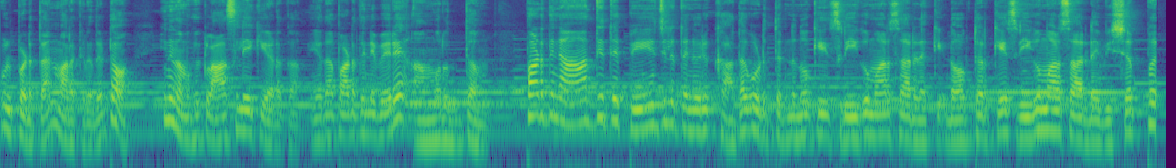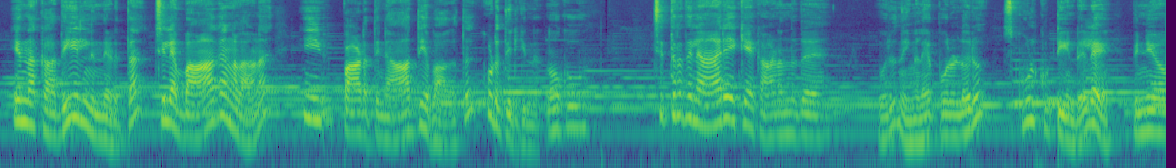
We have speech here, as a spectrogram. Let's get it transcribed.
ഉൾപ്പെടുത്താൻ മറക്കരുത് കേട്ടോ ഇനി നമുക്ക് ക്ലാസ്സിലേക്ക് കിടക്കാം. ഏതാ പാഠത്തിന്റെ പേര്? അമൃതം. പാഠത്തിന്റെ ആദ്യത്തെ പേജിൽ തന്നെ ഒരു കഥ കൊടുത്തിട്ടുണ്ട്. നോക്കി ശ്രീകുമാർ സാറുടെ ഡോക്ടർ കെ ശ്രീകുമാർ സാറുടെ വിശപ്പ് എന്ന കഥയിൽ നിന്നെടുത്ത ചില ഭാഗങ്ങളാണ് ഈ പാഠത്തിന്റെ ആദ്യ ഭാഗത്ത് കൊടുത്തിരിക്കുന്നത്. നോക്കൂ. ചിത്രത്തിൽ ആരെയൊക്കെയാണ് കാണുന്നത്? ഒരു നിങ്ങളെ പോലുള്ള ഒരു സ്കൂൾ കുട്ടിയുണ്ട് അല്ലേ പിന്നെയോ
